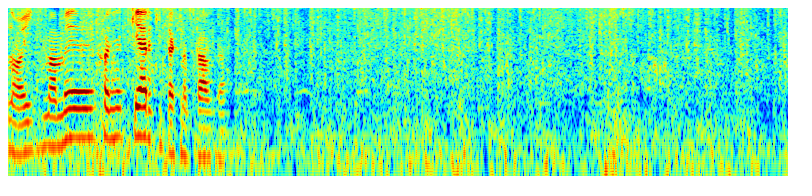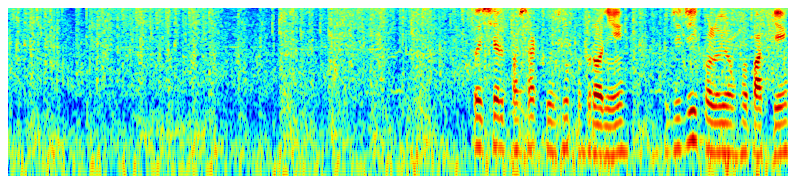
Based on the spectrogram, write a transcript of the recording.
No i mamy koniec gierki tak naprawdę. Tutaj się Pasiaku już nie pobroni. GG kolują chłopaki.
